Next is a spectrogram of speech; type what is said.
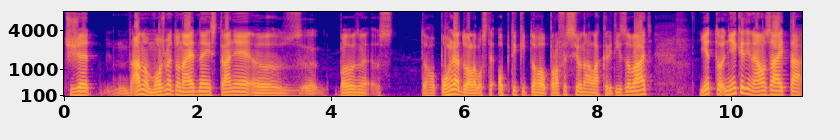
Čiže áno, môžeme to na jednej strane e, z, povedzme, z toho pohľadu alebo z tej optiky toho profesionála kritizovať. Je to niekedy naozaj tá,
